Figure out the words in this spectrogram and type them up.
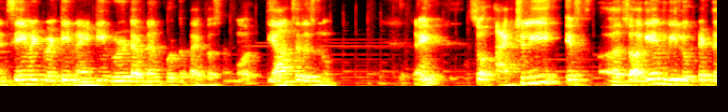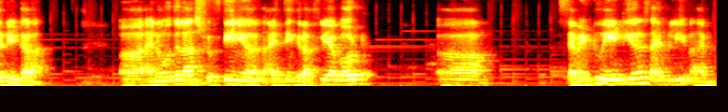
And same in 2019, would it have done 4 to 5% more? The answer is no. Right? So, actually, if uh, so, again, we looked at the data, uh, and over the last 15 years, I think roughly about uh, seven to eight years, I believe. I,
